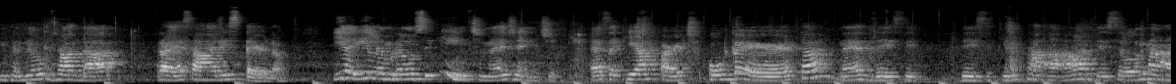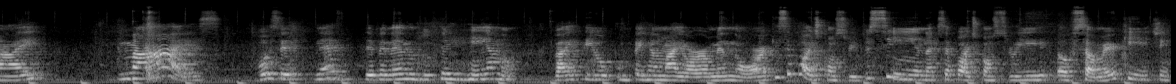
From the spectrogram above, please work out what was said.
entendeu? Já dá pra essa área externa. E aí, lembrando o seguinte, né, gente? Essa aqui é a parte coberta, né, desse, desse quintal, desse lanai. Mas, você, né, dependendo do terreno, vai ter um terreno maior ou menor, que você pode construir piscina, que você pode construir o summer kitchen,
